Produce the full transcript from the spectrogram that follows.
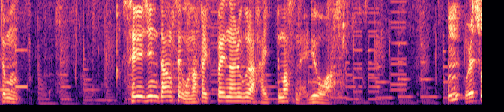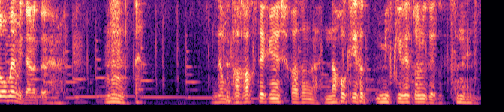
でも成人男性がお腹いっぱいになるぐらい入ってますね量は。俺正面みたいになってる。うん。でも価格的に仕方ない。直樹が見切れとるけど常に。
